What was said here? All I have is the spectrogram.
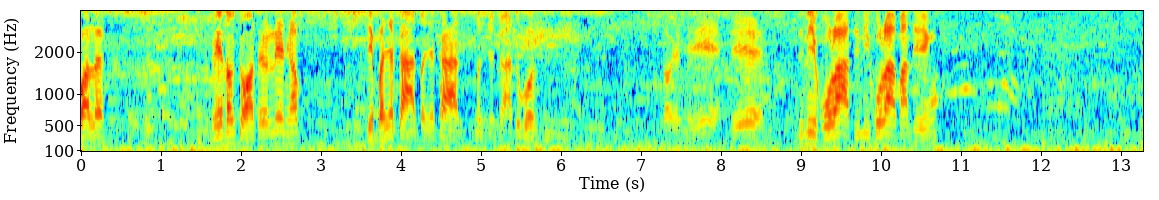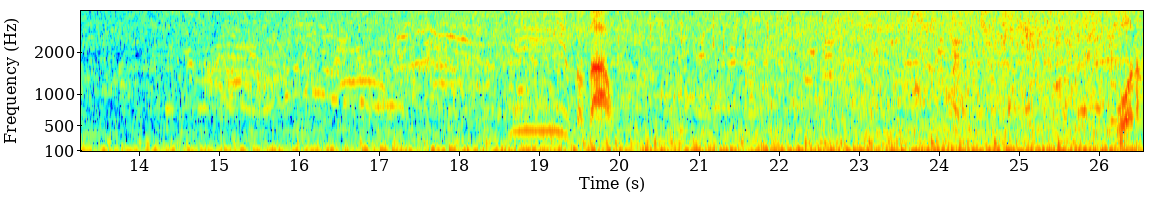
ก่อนเลยนี่ต้องจอดเดินเล่นครับเก็บบรรยากาศบรรยากาศบรรยากาศทุกคนต้องอย่างนี้นี่ที่นี่โคราชที่นี่โคราชบ้านเอง สาวสาวๆกลัวนะ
